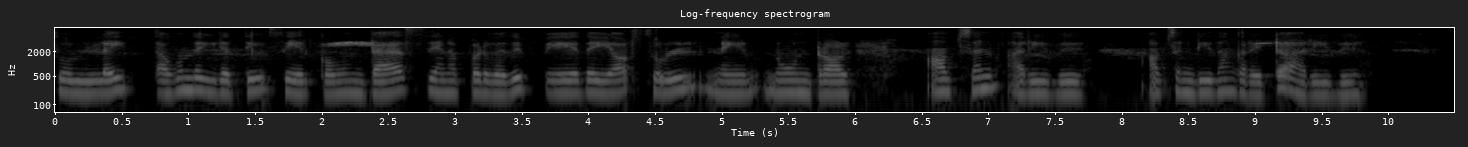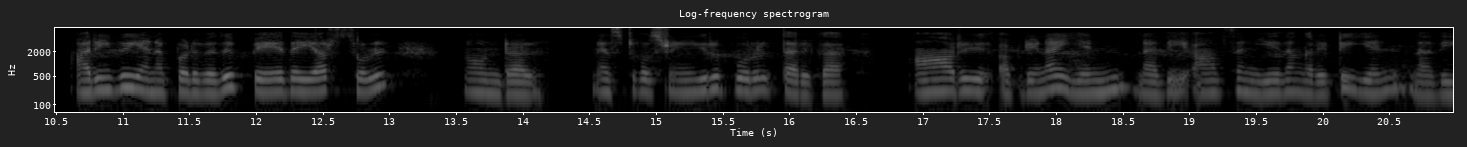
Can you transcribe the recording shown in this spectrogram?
சொல்லை தகுந்த இடத்தில் சேர்க்கவும். டேஸ் எனப்படுவது பேதையார் சொல் நே நோன்றால். ஆப்ஷன் அறிவு. ஆப்ஷன் டி தான் கரெக்டு அறிவு. அறிவு எனப்படுவது பேதையார் சொல் நோன்றால். நெக்ஸ்ட் கொஸ்டின் இருபொருள் தருக. ஆறு அப்படின்னா என் நதி. ஆப்ஷன் ஏ தான் கரெக்டு என் நதி.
